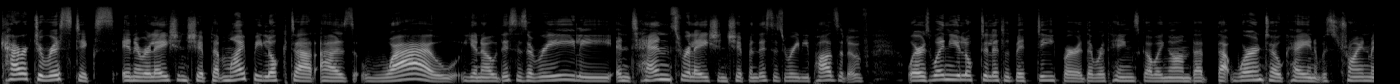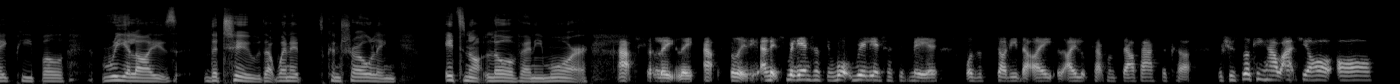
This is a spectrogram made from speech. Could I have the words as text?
characteristics in a relationship that might be looked at as wow you know this is a really intense relationship and this is really positive whereas when you looked a little bit deeper there were things going on that that weren't okay and it was trying to make people realize the two that when it's controlling it's not love anymore. Absolutely, absolutely. And it's really interesting. What really interested me was a study that I, I looked at from South Africa, which was looking how actually our, our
